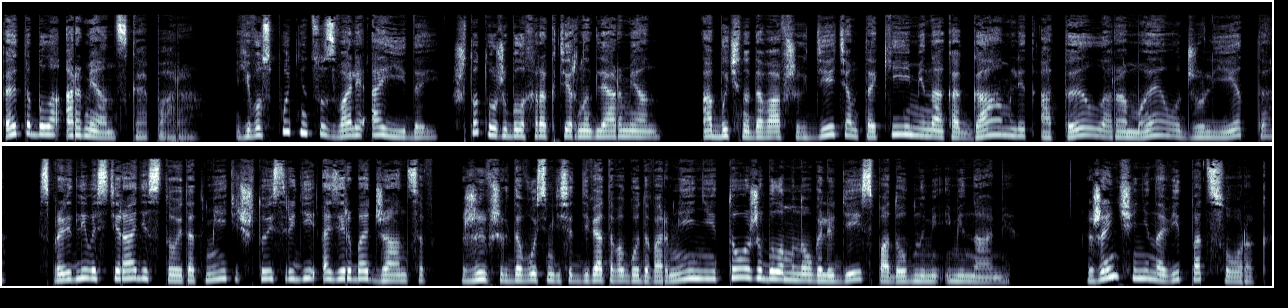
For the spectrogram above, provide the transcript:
Это была армянская пара. Его спутницу звали Аидой, что тоже было характерно для армян, обычно дававших детям такие имена, как Гамлет, Отелло, Ромео, Джульетта. Справедливости ради стоит отметить, что и среди азербайджанцев, живших до 89 -го года в Армении, тоже было много людей с подобными именами. Женщине на вид под 40,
